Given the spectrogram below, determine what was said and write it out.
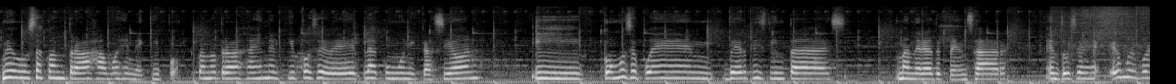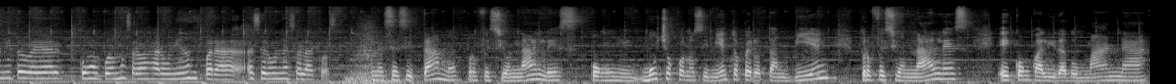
Me gusta cuando trabajamos en equipo. Cuando trabajas en equipo se ve la comunicación y cómo se pueden ver distintas maneras de pensar, entonces es muy bonito ver cómo podemos trabajar unidos para hacer una sola cosa. Necesitamos profesionales con mucho conocimiento, pero también profesionales eh, con calidad humana,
